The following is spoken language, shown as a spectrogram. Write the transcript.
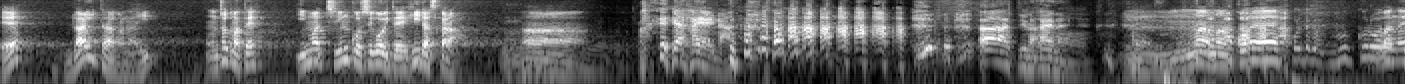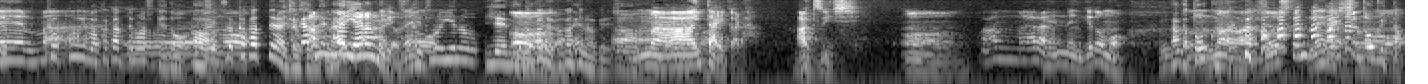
え？ライターがない？うんちょっと待って。今チンコしごいて火出すから、ああ。いや、早いな。あーっていうのは早な。い。うんまあまあこれ。これだから袋はねまあ。曲今かかってますけどああいつはかかってない状況。あんまりやらんねんけどあいねつの家の家とかのでは。かかってないわけでしょ。まあ痛いから。暑いし。うん。あんまやらへんねんけどもなんか遠く行った。まあどうしてもねあ一瞬遠く行った。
